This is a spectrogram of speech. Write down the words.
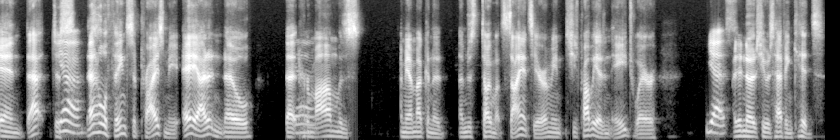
and that just Yeah. that whole thing surprised me. A, I didn't know that her mom was. I mean, I'm not gonna. I'm just talking about science here. I mean, she's probably at an age where Yes, I didn't know that she was having kids.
